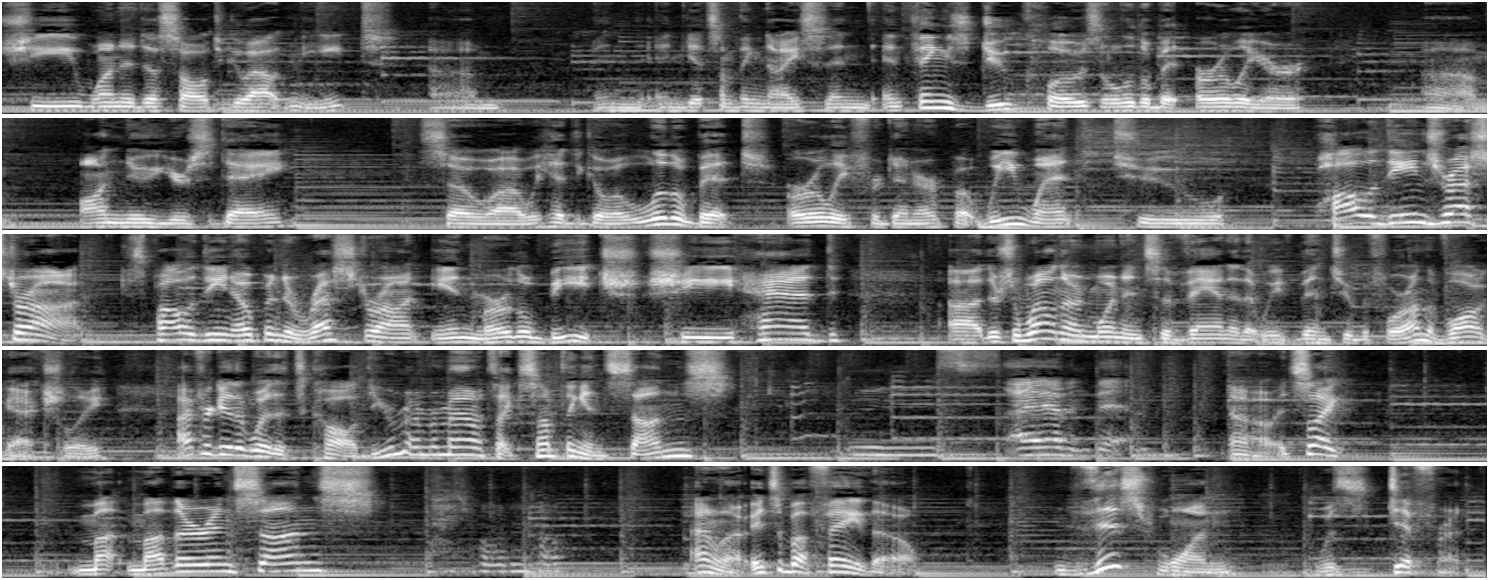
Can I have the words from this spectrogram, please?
She wanted us all to go out and eat um, and, and, get something nice, and, and things do close a little bit earlier um, on New Year's Day. So uh, we had to go a little bit early for dinner, but we went to Paula Deen's restaurant because Paula Deen opened a restaurant in Myrtle Beach. She had uh, there's a well-known one in Savannah that we've been to before on the vlog. Actually, I forget what it's called. Do you remember, Mal? It's like something in Sons. Mm, I haven't been. Oh, it's like M- Mother and Sons. I don't know. I don't know. It's a buffet though. This one was different.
